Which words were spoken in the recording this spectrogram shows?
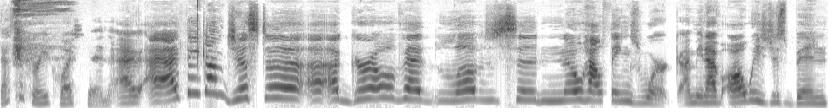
That's a great question. I, I I think I'm just a, a a girl that loves to know how things work. I mean, I've always just been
